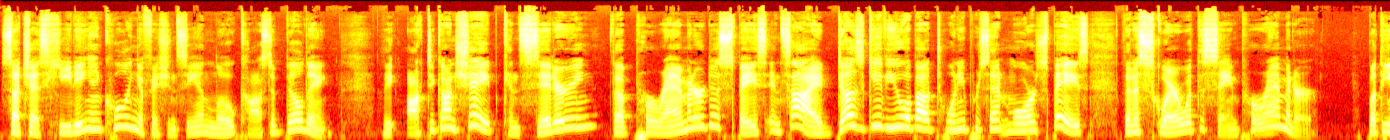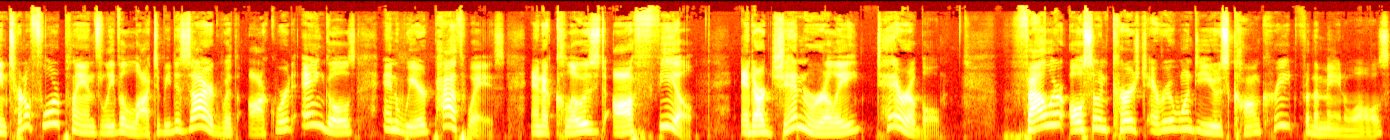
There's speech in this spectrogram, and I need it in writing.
such as heating and cooling efficiency and low cost of building. The octagon shape, considering the parameter to space inside, does give you about 20% more space than a square with the same parameter. But the internal floor plans leave a lot to be desired with awkward angles and weird pathways, and a closed off feel, and are generally terrible. Fowler also encouraged everyone to use concrete for the main walls,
